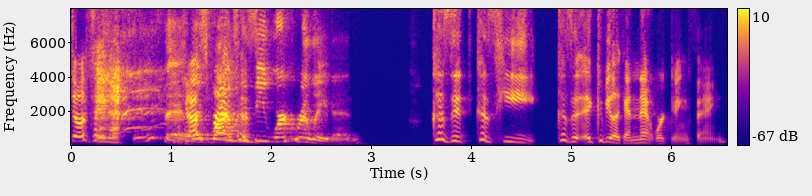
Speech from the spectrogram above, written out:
Don't say that. What is? Just like, why friends would be work related? Because it because he because it, it could be like a networking thing.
